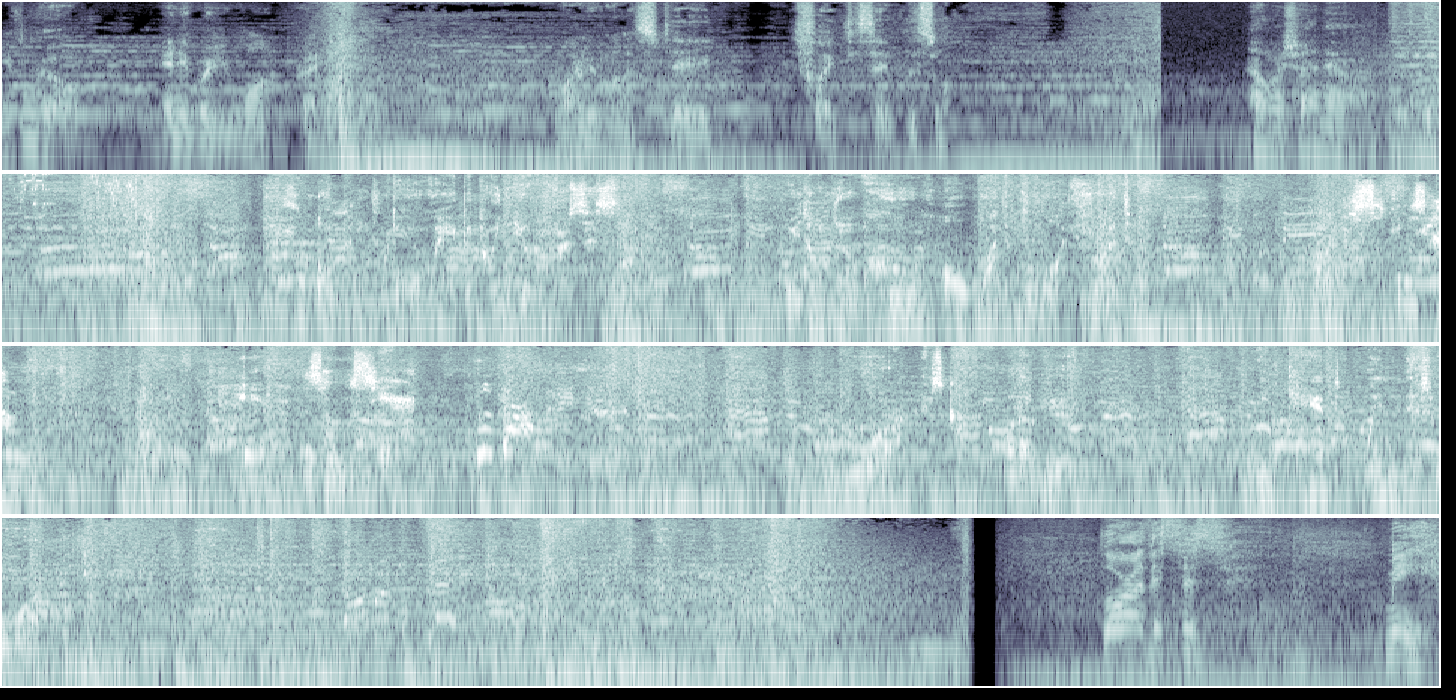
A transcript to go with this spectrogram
You can go anywhere you want, right? Why do you want to stay fight to save this one? I wish I knew. Open the doorway between universes. We don't know who or what will walk through it. Something's coming. It is almost here. Look out! War is coming. What of you? We can't win this war. Laura, this is me.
